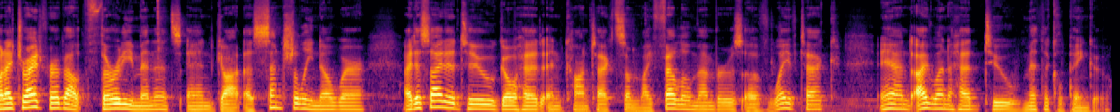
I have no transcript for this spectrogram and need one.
When I tried for about 30 minutes and got essentially nowhere, I decided to go ahead and contact some of my fellow members of Wavetech, and I went ahead to Mythical Pingu.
